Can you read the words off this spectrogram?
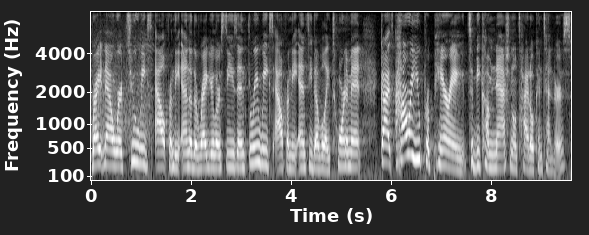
Right now, we're two weeks out from the end of the regular season, three weeks out from the NCAA tournament. Guys, how are you preparing to become national title contenders?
